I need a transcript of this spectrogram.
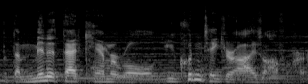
but the minute that camera rolled, you couldn't take your eyes off of her.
